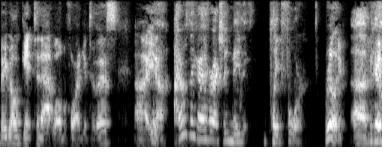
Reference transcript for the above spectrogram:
maybe I'll get to that well before I get to this. Uh, you know, I don't think I ever actually made it played four. Really? Uh, because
